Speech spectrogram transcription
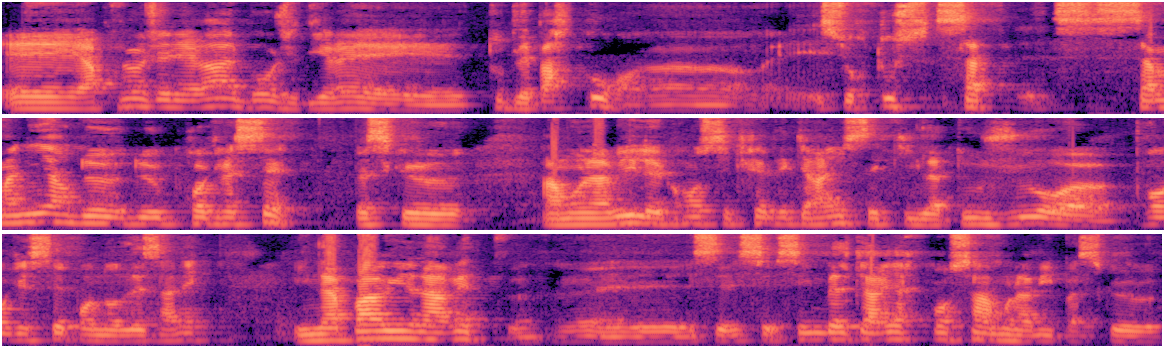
Et après, en général, bon, je dirais tous les parcours euh, et surtout sa, sa manière de, de progresser. Parce que à mon avis, le grand secret de Karim, c'est qu'il a toujours euh, progressé pendant des années. Il n'a pas eu un arrêt. Euh, c'est une belle carrière pour ça, à mon avis, parce que,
